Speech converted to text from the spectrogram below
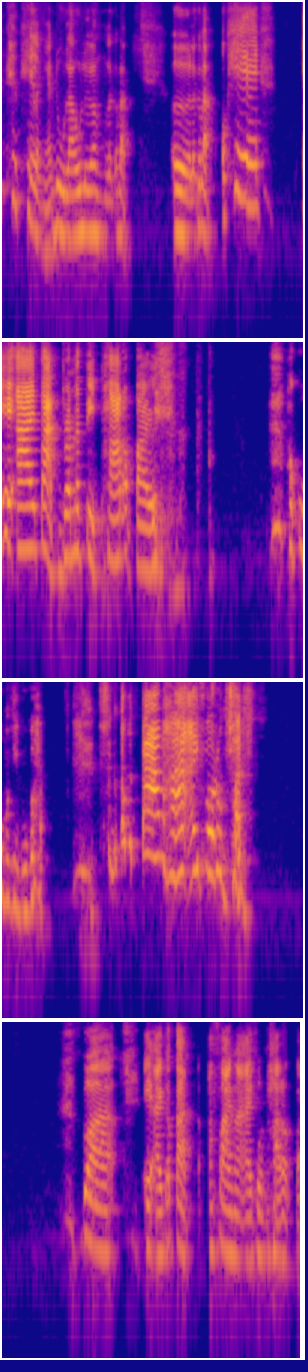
โอเคโอเคอะไรเงี้ยดูเล่าเรื่องแล้วก็แบบ เออ แล้วก็แบบ โอเค AI ตัด dramatic part ออกไปเงี้ยเพราะกูบางทีกูก็แบบฉันก็ต้องไปตามหา iPhone ของฉัน กว่า AI ก็ตัดไฟล์มา iPhone พาร์ออกไป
